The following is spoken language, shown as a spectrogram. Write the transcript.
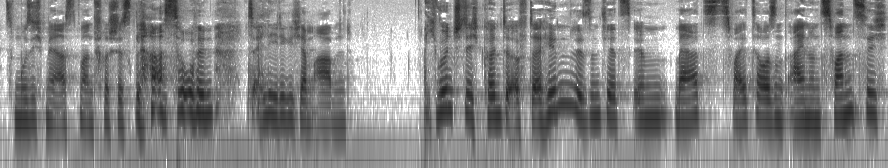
jetzt muss ich mir erstmal ein frisches Glas holen. Das erledige ich am Abend. Ich wünschte, ich könnte öfter hin. Wir sind jetzt im März 2021.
